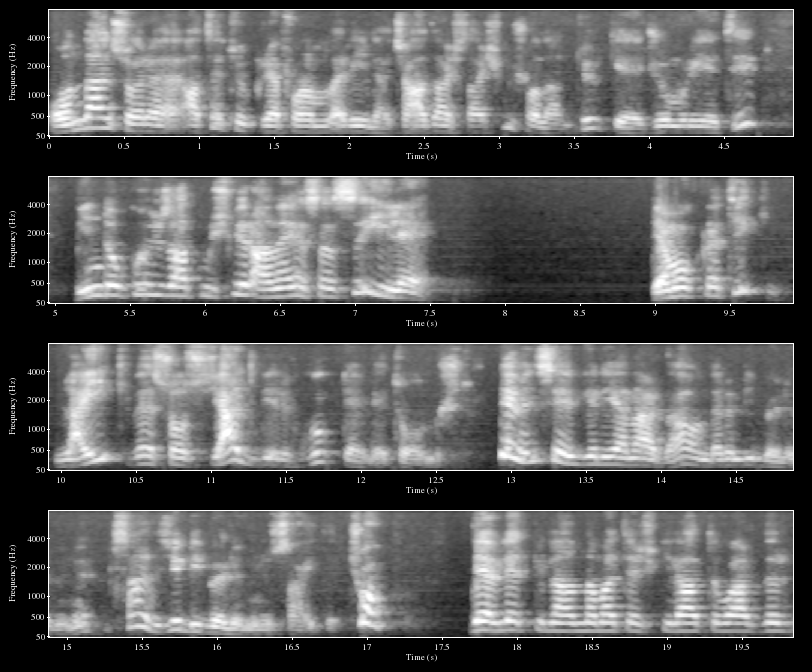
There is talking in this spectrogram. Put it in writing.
ondan sonra Atatürk reformlarıyla çağdaşlaşmış olan Türkiye Cumhuriyeti 1961 Anayasası ile demokratik, laik ve sosyal bir hukuk devleti olmuştur. Demin sevgili Yanardağ onların bir bölümünü, sadece bir bölümünü saydı. Çok devlet planlama teşkilatı vardır,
